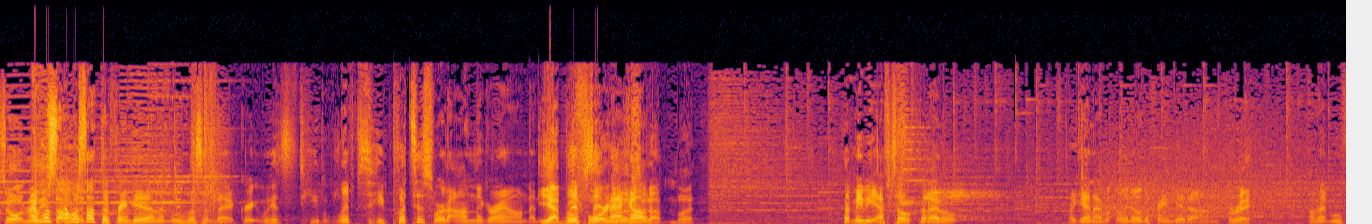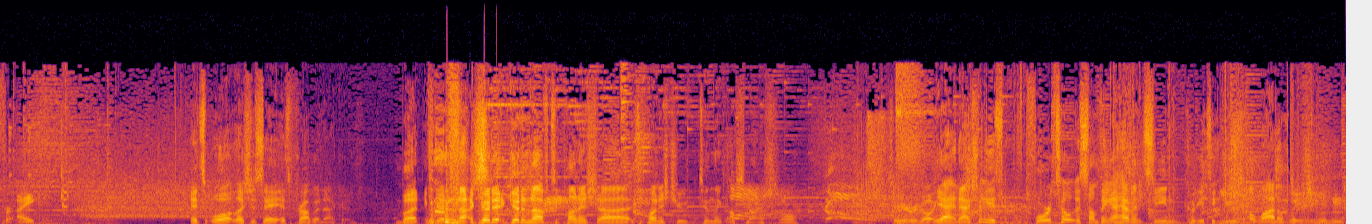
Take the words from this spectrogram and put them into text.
so really I almost, I almost thought the frame data on that move wasn't that great because he lifts, he puts his sword on the ground and yeah, lifts before it he back lifts up. it up, but That may be F tilt, but I don't. Again, I don't really know the frame data on all right. on that move for Ike. It's well, let's just say it's probably not good, but good enough. Good, good enough to punish uh, to punish Toon Toon Link up smash. So, so here we go. Yeah, and actually, it's, forward tilt is something I haven't seen Cookietic use a lot of lately. Mhm.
